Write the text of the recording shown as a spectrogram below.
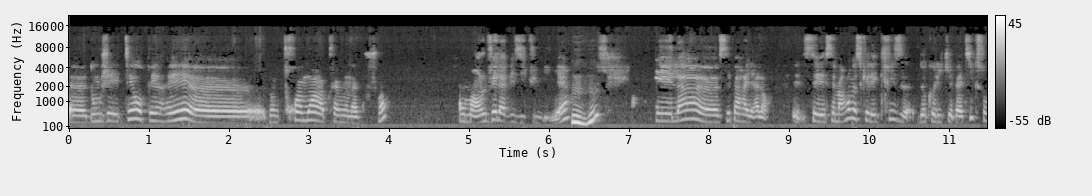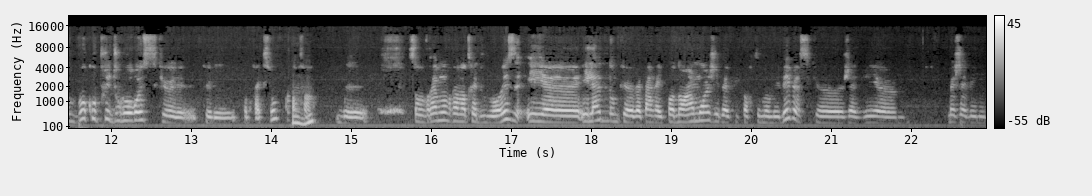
Euh, donc j'ai été opérée euh, donc trois mois après mon accouchement. On m'a enlevé la vésicule biliaire. Mhm. Et là, euh, c'est pareil. Alors, c'est c'est marrant parce que les crises de colique hépatique sont beaucoup plus douloureuses que, que les contractions. Enfin, de- sont vraiment vraiment très douloureuses. Et, euh, et là, donc, euh, bah, pareil. Pendant un mois, j'ai pas pu porter mon bébé parce que j'avais euh, bah, j'avais les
